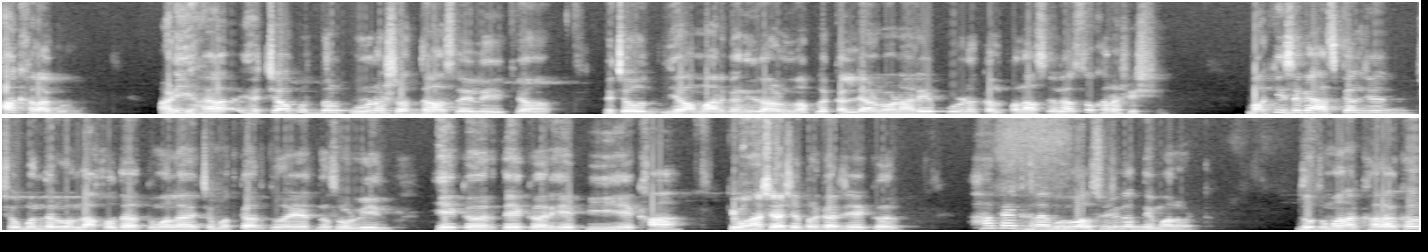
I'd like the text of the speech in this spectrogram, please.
हा खरा गुरु. आणि ह्या ह्याच्याबद्दल पूर्ण श्रद्धा असलेली किंवा ह्याच्यावर ह्या मार्गाने जाणून आपलं कल्याण होणारी पूर्ण कल्पना असलेलाच तो खरा शिष्य. बाकी सगळे आजकाल जे शोबंदर करून दाखवतात तुम्हाला चमत्कार तुला यातनं सोडवीन हे कर ते कर हे पी हे खा किंवा अशा अशा प्रकारचे हे कर हा काय खरा गुरु असू शकत नाही मला वाटतं. जो तुम्हाला खराखर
